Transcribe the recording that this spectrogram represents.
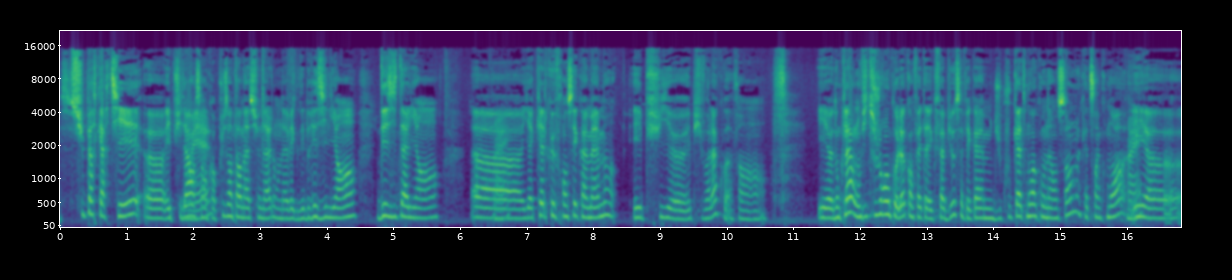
super quartier. Euh, et puis là, Ouais. c'est encore plus international. On est avec des Brésiliens, des Italiens. Il y a quelques Français quand même. Et puis euh, et puis voilà quoi. Enfin. Et euh, donc là, on vit toujours en coloc en fait avec Fabio. Ça fait quand même du coup quatre mois qu'on est ensemble, quatre cinq mois. Ouais. Et euh,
